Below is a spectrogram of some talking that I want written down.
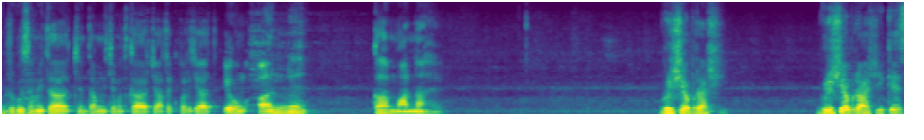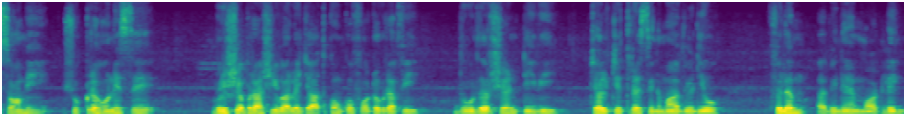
भृगु संहिता, चिंतामणि चमत्कार, जातक परिजात एवं अन्य का मानना है। वृषभ राशि। वृषभ राशि के स्वामी शुक्र होने से वृषभ राशि वाले जातकों को फोटोग्राफी दूरदर्शन टीवी, चलचित्र, सिनेमा, वीडियो, फ़िल्म, अभिनय, मॉडलिंग,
